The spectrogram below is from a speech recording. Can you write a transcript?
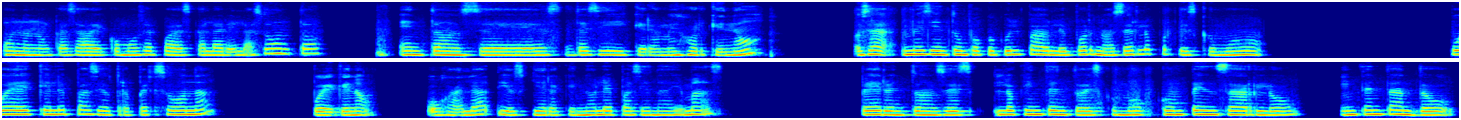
uno nunca sabe cómo se puede escalar el asunto. Entonces decidí que era mejor que no. O sea, me siento un poco culpable por no hacerlo porque es como Puede que le pase a otra persona, puede que no. Ojalá Dios quiera que no le pase a nadie más. Pero entonces lo que intento es como compensarlo, intentando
